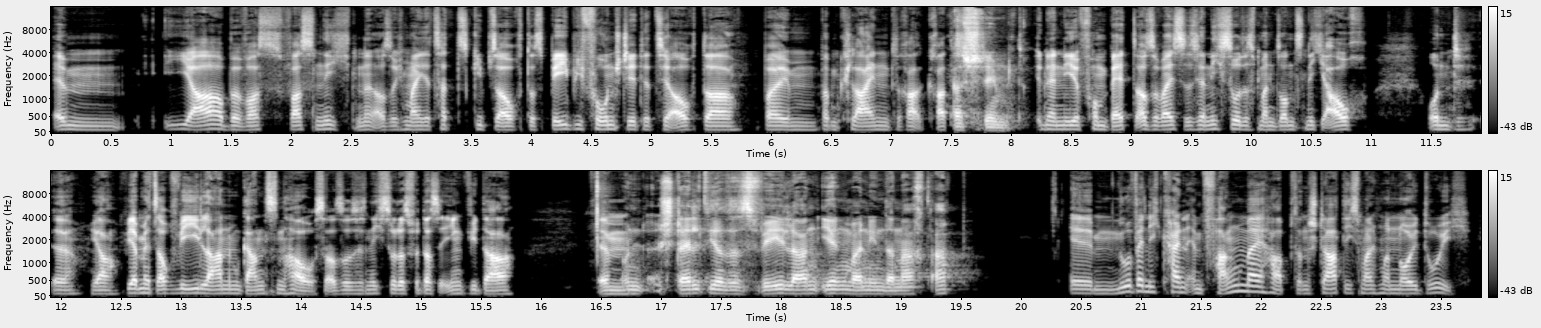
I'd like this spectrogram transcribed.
Ähm, ja, aber was, was nicht, ne? Also ich meine, jetzt gibt es auch, das Babyphone steht jetzt ja auch da beim, beim Kleinen gerade Das stimmt. in der Nähe vom Bett. Also weißt du, es ist ja nicht so, dass man sonst nicht auch. Und äh, ja, wir haben jetzt auch WLAN im ganzen Haus. Also es ist nicht so, dass wir das irgendwie da. Ähm, Und stellt ihr das WLAN irgendwann in der Nacht ab? ähm, nur wenn ich keinen Empfang mehr habe, dann starte ich es manchmal neu durch.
